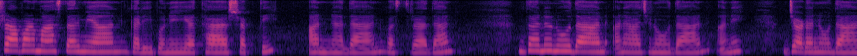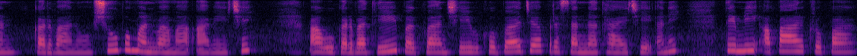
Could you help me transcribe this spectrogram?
શ્રાવણ માસ દરમિયાન ગરીબોને યથાશક્તિ, અન્નદાન, વસ્ત્રદાન, ધનનું દાન, અનાજનું દાન અને જળનું દાન કરવાનું શુભ માનવામાં આવે છે. આવું કરવાથી ભગવાન શિવ ખૂબ જ પ્રસન્ન થાય છે અને તેમની અપાર કૃપા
